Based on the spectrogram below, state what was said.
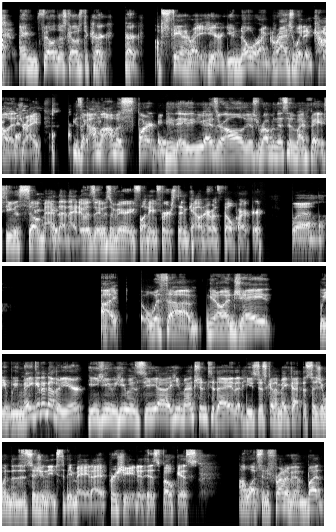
and Phil just goes to Kirk. Kirk, I'm standing right here. You know where I graduated college, right? He's like, I'm a, I'm a Spartan. You guys are all just rubbing this in my face. He was so mad that night. It was it was a very funny first encounter with Phil Parker. Well, Uh, with um, you know, and Jay, we we may get another year. He he he was he uh, he mentioned today that he's just going to make that decision when the decision needs to be made. I appreciated his focus on what's in front of him, but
